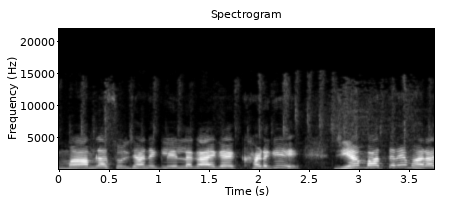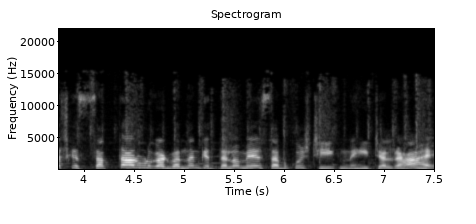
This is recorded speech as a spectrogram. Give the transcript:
मामला सुलझाने के लिए लगाए गए खड़गे। जी हम बात करें महाराष्ट्र के सत्तारूढ़ गठबंधन के दलों में सब कुछ ठीक नहीं चल रहा है।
